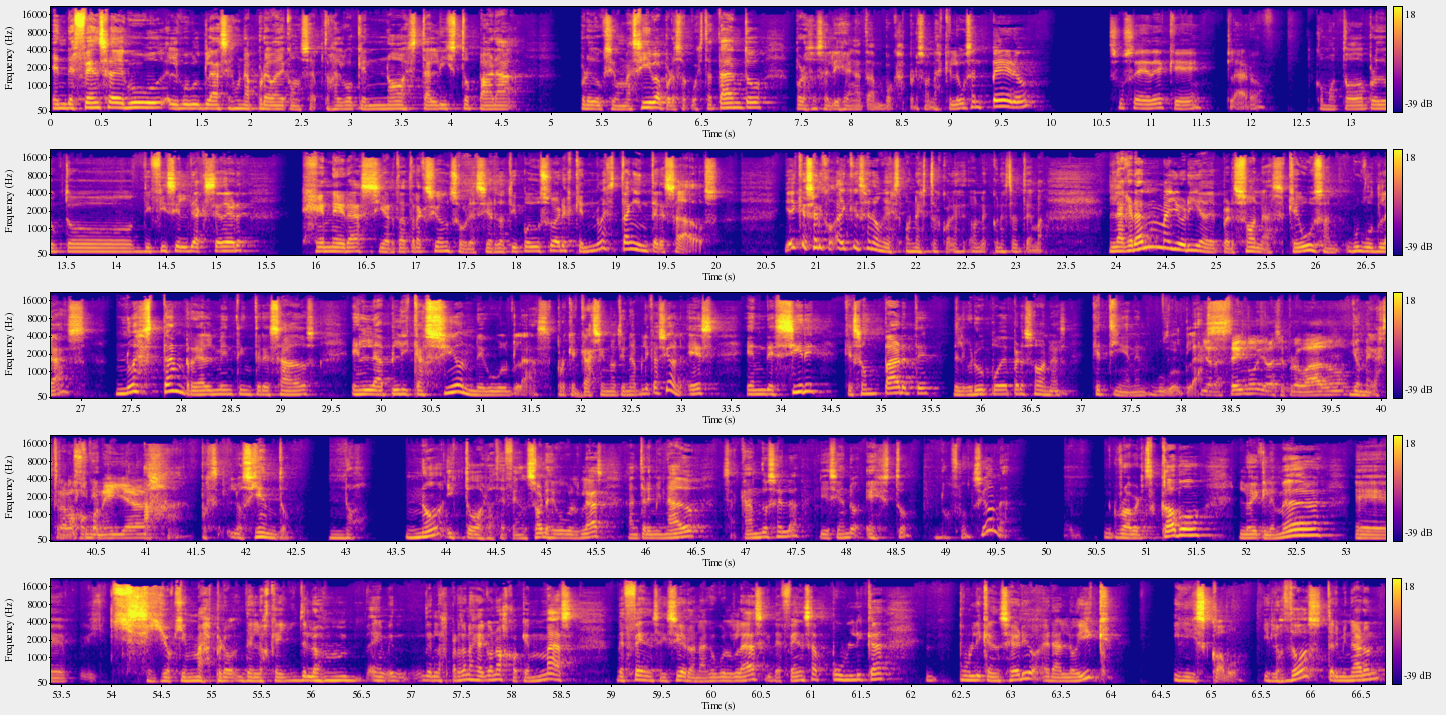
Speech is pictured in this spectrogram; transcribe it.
en defensa de Google, el Google Glass es una prueba de conceptos, algo que no está listo para producción masiva, por eso cuesta tanto, por eso se eligen a tan pocas personas que lo usan, pero sucede que, claro, como todo producto difícil de acceder, genera cierta atracción sobre cierto tipo de usuarios que no están interesados. Y hay que ser, hay que ser honest- honestos con, es- con este tema. La gran mayoría de personas que usan Google Glass no están realmente interesados en la aplicación de Google Glass, porque casi no tiene aplicación. Es en decir que son parte del grupo de personas que tienen Google Glass. Yo las tengo, yo las he probado. Yo me gasté Trabajo con ellas. Ajá, pues lo siento, no. No, y todos los defensores de Google Glass han terminado sacándosela y diciendo esto no funciona. Robert Scoble, Loic Lemer, eh, yo quién más, pero de los que de los eh, de las personas que conozco que más defensa hicieron a Google Glass y defensa pública pública en serio era Loic y Scoble. Y los dos terminaron.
